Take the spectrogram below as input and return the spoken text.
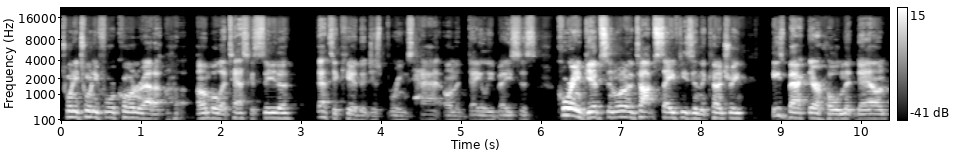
2024 corner out of Humble at Atascocita, that's a kid that just brings hat on a daily basis. Corian Gipson, one of the top safeties in the country, he's back there holding it down.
